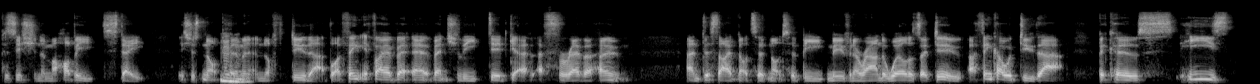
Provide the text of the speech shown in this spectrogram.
position and my hobby state it's just not mm-hmm. permanent mm-hmm. enough to do that. But I think if I eventually did get a, a forever home and decide not to not to be moving around the world as I do, I think I would do that because he's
